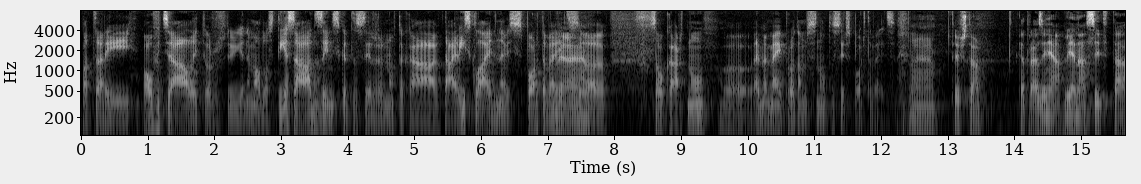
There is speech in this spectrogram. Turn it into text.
pat arī oficiāli, tur, ja nemaldos, tiesā atzīst, ka tas ir, nu, tā, kā, tā ir izklaide, nevis sporta veids. Jā, jā. Savukārt, nu, MMA, protams, nu, tas ir sporta veids. Jā, tieši tā. Katrā ziņā vienā sit tā,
